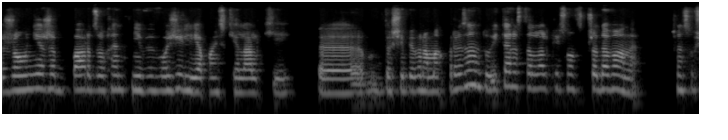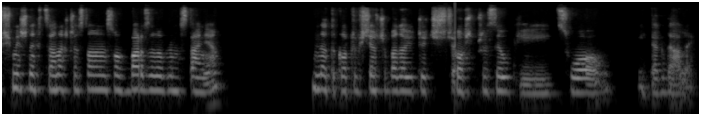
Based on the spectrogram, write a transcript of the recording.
żołnierze bardzo chętnie wywozili japońskie lalki y, do siebie w ramach prezentu i teraz te lalki są sprzedawane. Często w śmiesznych cenach, często one są w bardzo dobrym stanie. No tylko oczywiście trzeba doliczyć koszt przesyłki, cło i tak dalej.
